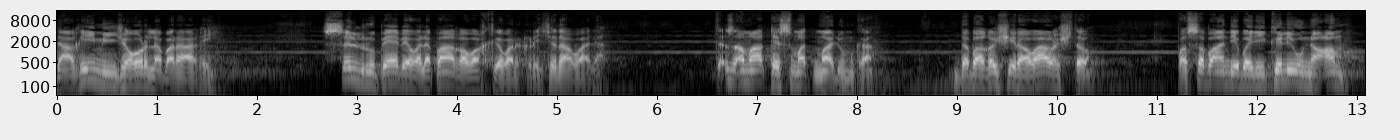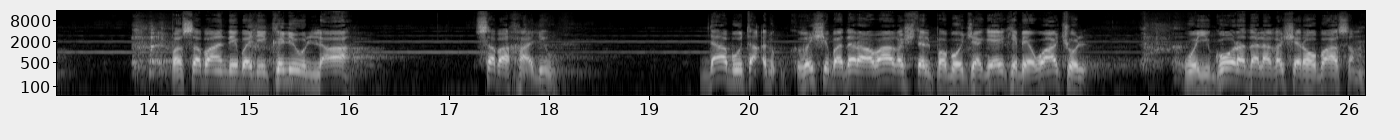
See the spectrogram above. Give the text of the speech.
د هغې منجور له به راغی سل روپۍ به یې وله په هغه وخت کې ورکړې چې دا واله ته زما قسمت معلوم که د به غشي راواغشته په څه باندې به لیکلي و نعم په څه باندې به لیکلي و لا څه به خالي و دا بوتا غشي به ده راواغشتل په بوجګۍ کې به واچول وایي ګوره دله غشي راوباسم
